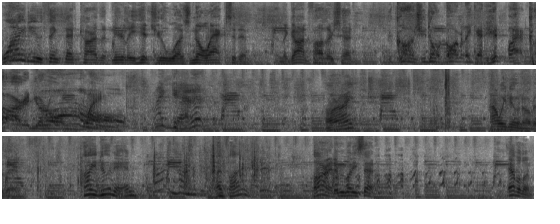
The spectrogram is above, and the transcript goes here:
Why do you think that car that nearly hit you was no accident? And the Godfather said, Because you don't normally get hit by a car in your own blank. Oh, I get it. All right? How we doing over there? How you doing, Ann? I'm fine. All right, everybody set. Evelyn.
